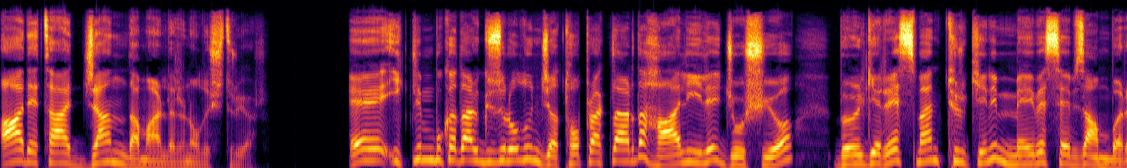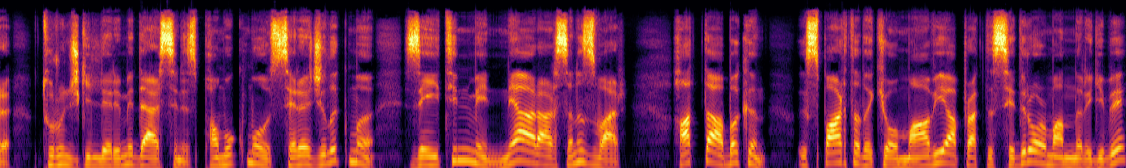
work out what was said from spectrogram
adeta can damarlarını oluşturuyor. E iklim bu kadar güzel olunca topraklarda haliyle coşuyor. Bölge resmen Türkiye'nin meyve sebze ambarı. Turuncgilleri mi dersiniz, pamuk mu, seracılık mı, zeytin mi ne ararsanız var. Hatta bakın Isparta'daki o mavi yapraklı sedir ormanları gibi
